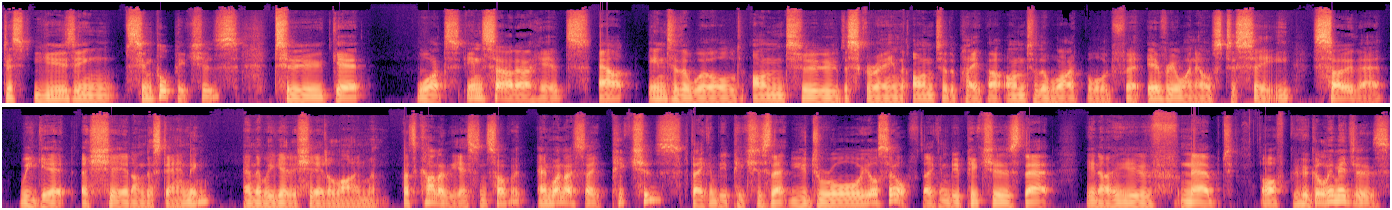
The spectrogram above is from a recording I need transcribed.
just using simple pictures to get what's inside our heads out into the world, onto the screen, onto the paper, onto the whiteboard for everyone else to see so that we get a shared understanding and then we get a shared alignment. That's kind of the essence of it. And when I say pictures, they can be pictures that you draw yourself. They can be pictures that, you know, you've nabbed off Google Images.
